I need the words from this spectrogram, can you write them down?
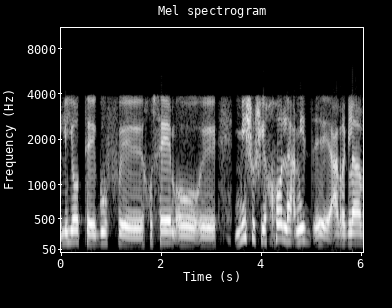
להיות גוף חוסם או מישהו שיכול להעמיד על רגליו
